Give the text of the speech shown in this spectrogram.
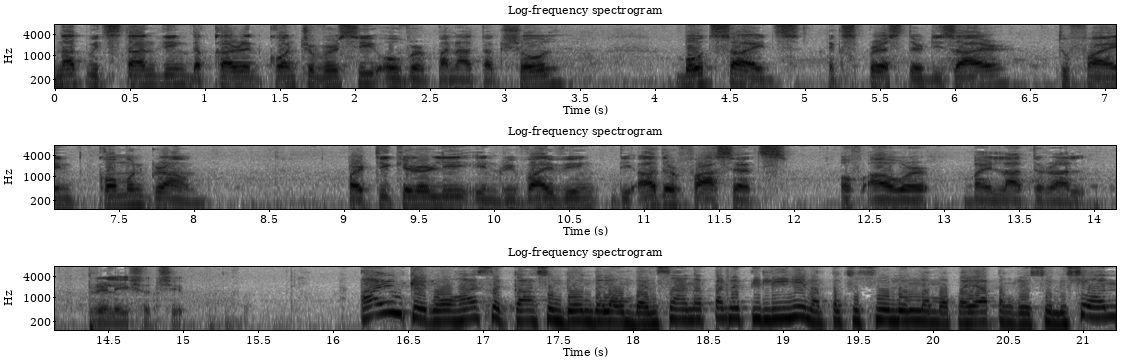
Notwithstanding the current controversy over Panatag Shoal, both sides expressed their desire to find common ground, particularly in reviving the other facets of our bilateral relationship. Ayon kay Rojas, nagkasundo ang dalawang bansa na panatilihin ang pagsusulong ng mapayapang resolusyon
